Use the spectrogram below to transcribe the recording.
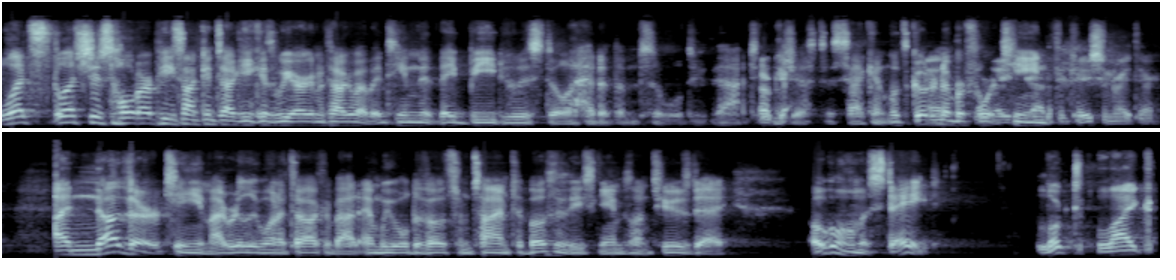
let's let's just hold our peace on Kentucky because we are going to talk about the team that they beat, who is still ahead of them. So we'll do that okay. in just a second. Let's go to uh, number fourteen. Notification right there. Another team I really want to talk about, and we will devote some time to both of these games on Tuesday. Oklahoma State looked like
